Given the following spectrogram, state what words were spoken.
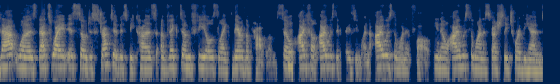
that was that's why it is so destructive is because a victim feels like they're the problem. So mm-hmm. i felt i was the crazy one. I was the one at fault. You know i was the one especially toward the end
